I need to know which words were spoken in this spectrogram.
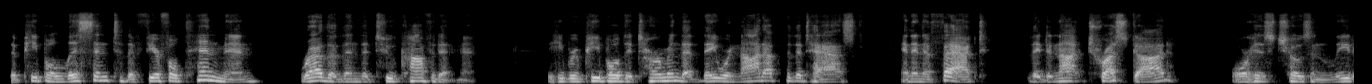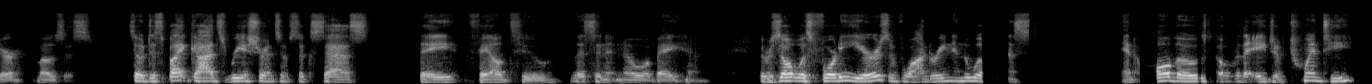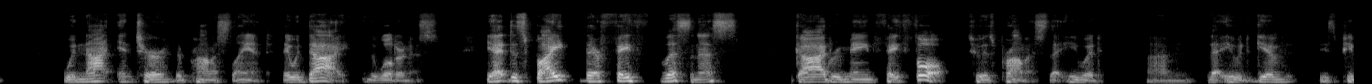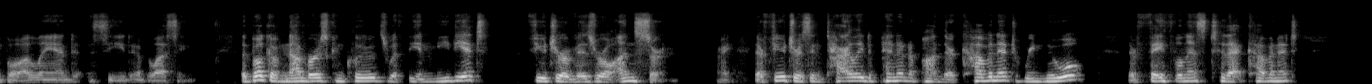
the people listened to the fearful 10 men rather than the two confident men. The Hebrew people determined that they were not up to the task, and in effect, they did not trust God or his chosen leader, Moses. So, despite God's reassurance of success, they failed to listen and obey him. The result was 40 years of wandering in the wilderness and all those over the age of 20 would not enter the promised land. They would die in the wilderness. Yet, despite their faithlessness, God remained faithful to his promise that he would um, that he would give these people a land, a seed, a blessing. The book of Numbers concludes with the immediate future of Israel uncertain. Right, their future is entirely dependent upon their covenant renewal, their faithfulness to that covenant,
